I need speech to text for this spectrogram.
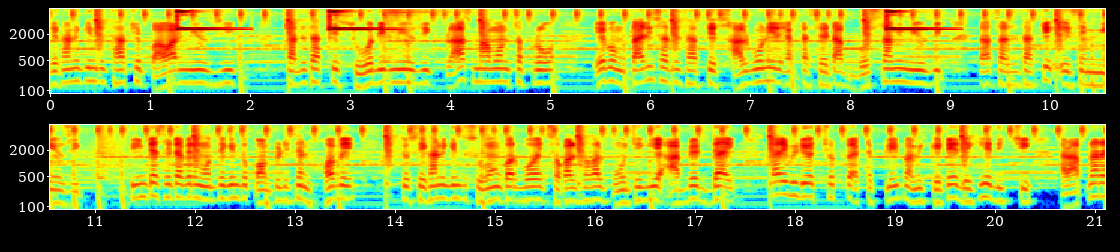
যেখানে কিন্তু থাকছে পাওয়ার মিউজিক সাথে থাকছে Shubhadeep music plus Mamansa pro এবং তারই সাথে থাকছে শালবনির একটা সেট আপ গোস্বামী মিউজিক তার সাথে থাকছে এস এম মিউজিক তিনটা সেট মধ্যে কিন্তু কম্পিটিশন হবে। তো সেখানে কিন্তু শুভঙ্কর বয় সকাল সকাল পৌঁছে গিয়ে আপডেট দেয়। তারই ভিডিওর ছোট্ট একটা ক্লিপ আমি কেটে দেখিয়ে দিচ্ছি। আর আপনারা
